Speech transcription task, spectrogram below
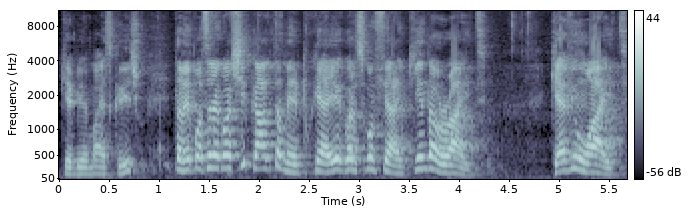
QB mais crítico. Também pode ser o negócio de Chicago também, porque aí agora se confiar em Kendall Wright, Kevin White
